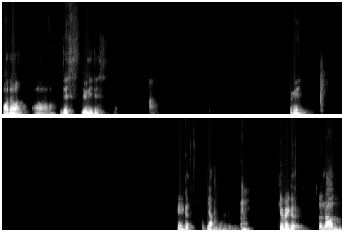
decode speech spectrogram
For the uh this, do you need this? Okay. Okay, good. Yeah. Okay, very good. So now,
